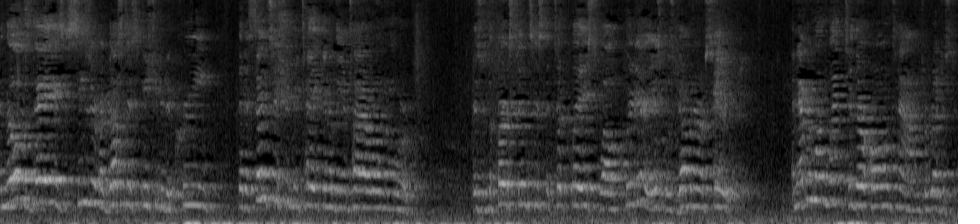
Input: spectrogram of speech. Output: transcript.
In those days, Caesar Augustus issued a decree that a census should be taken of the entire Roman world. This was the first census that took place while Quirinius was governor of Syria. And everyone went to their own town to register.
